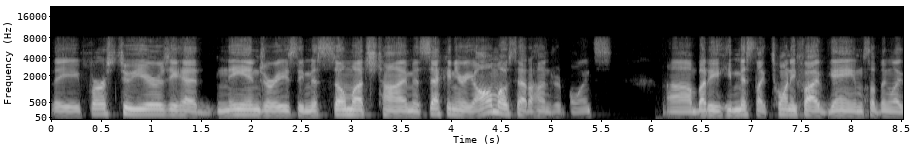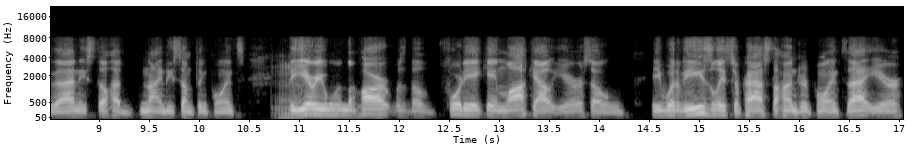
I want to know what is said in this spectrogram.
the first two years he had knee injuries. He missed so much time. His second year, he almost had 100 points, um, but he, he missed like 25 games, something like that, and he still had 90 something points. The year he won the Hart was the 48 game lockout year, so he would have easily surpassed 100 points that year.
